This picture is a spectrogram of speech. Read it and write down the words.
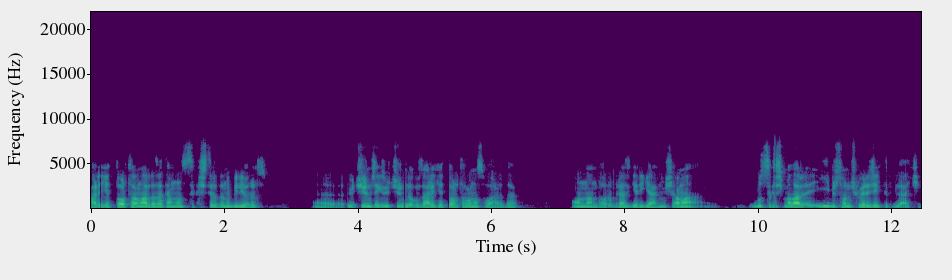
Hareketli ortalamalarda zaten bunu sıkıştırdığını biliyoruz. E, 3.28-3.29'da hareketli ortalaması vardı. Ondan doğru biraz geri gelmiş ama bu sıkışmalar iyi bir sonuç verecektir illaki.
